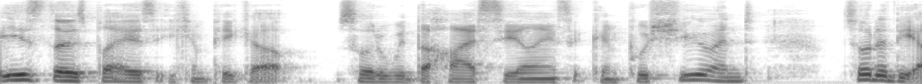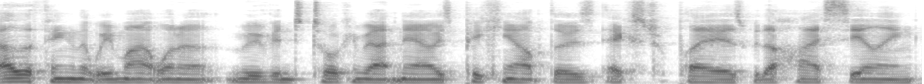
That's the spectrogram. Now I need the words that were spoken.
is those players that you can pick up sort of with the high ceilings that can push you and Sort of the other thing that we might want to move into talking about now is picking up those extra players with a high ceiling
